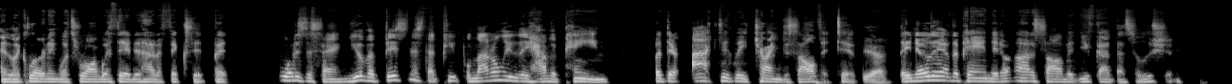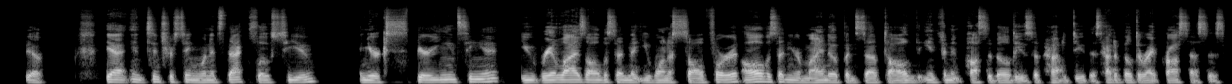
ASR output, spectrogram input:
and like learning what's wrong with it and how to fix it. But what is the saying? You have a business that people not only do they have a pain, but they're actively trying to solve it too. Yeah. They know they have the pain, they don't know how to solve it. You've got that solution. Yeah. Yeah. It's interesting when it's that close to you and you're experiencing it, you realize all of a sudden that you want to solve for it. All of a sudden, your mind opens up to all the infinite possibilities of how to do this, how to build the right processes,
